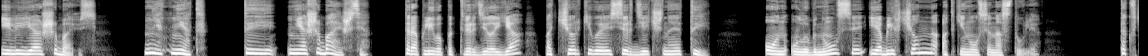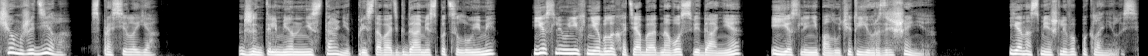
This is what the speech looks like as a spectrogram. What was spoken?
«Или я ошибаюсь?» «Нет-нет, ты не ошибаешься», — торопливо подтвердила я, подчеркивая сердечное «ты». Он улыбнулся и облегченно откинулся на стуле. «Так в чем же дело?» — спросила я. Джентльмен не станет приставать к даме с поцелуями, если у них не было хотя бы одного свидания и если не получит ее разрешения. Я насмешливо поклонилась.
